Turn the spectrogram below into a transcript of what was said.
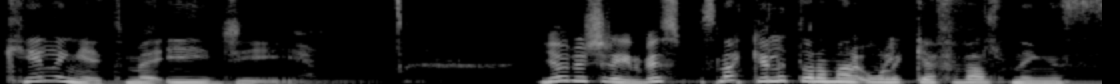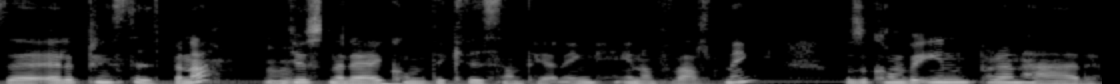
Killing it med EG. Ja du Shirin, vi snackar lite om de här olika förvaltnings eller principerna just när det kommer till krishantering inom förvaltning. Och så kom vi in på den här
